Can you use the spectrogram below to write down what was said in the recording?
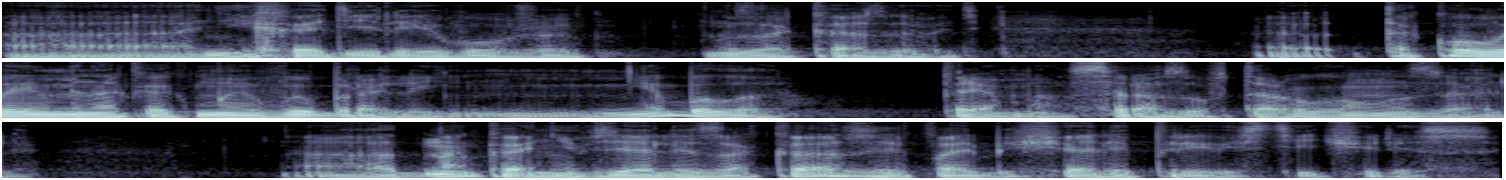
а они ходили его уже заказывать. Э, такого именно, как мы выбрали, не было прямо сразу в торговом зале. Однако они взяли заказы и пообещали привезти через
